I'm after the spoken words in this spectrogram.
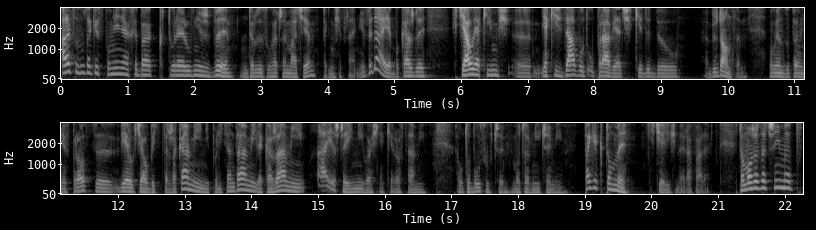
Ale to są takie wspomnienia chyba, które również wy, drodzy słuchacze, macie. Tak mi się przynajmniej wydaje, bo każdy chciał jakimś, e, jakiś zawód uprawiać, kiedy był brzdącem. Mówiąc zupełnie wprost, e, wielu chciało być strażakami, inni policjantami, lekarzami, a jeszcze inni właśnie kierowcami autobusów czy motorniczymi. Tak jak to my chcieliśmy, Rafale. To może zacznijmy od,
